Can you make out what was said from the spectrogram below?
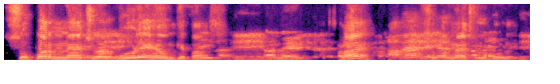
सुपर नेचुरल घोड़े हैं उनके पास। आमीन पढ़ा है? सुपर नेचुरल घोड़े।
